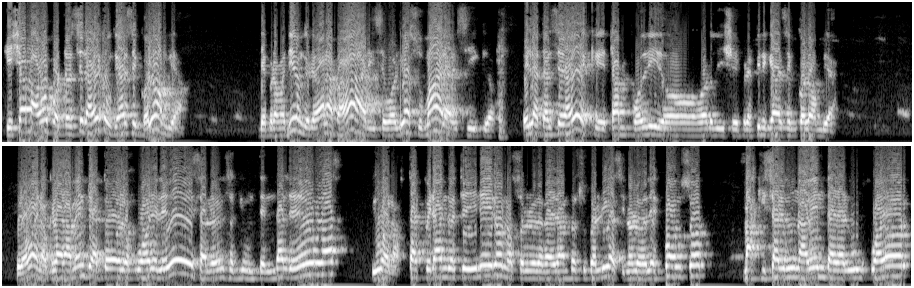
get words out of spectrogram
que ya pagó por tercera vez con quedarse en Colombia. Le prometieron que le van a pagar y se volvió a sumar al ciclo. Es la tercera vez que está podrido Gordillo y prefiere quedarse en Colombia. Pero bueno, claramente a todos los jugadores le debe, San Lorenzo tiene un tendal de deudas y bueno, está esperando este dinero, no solo lo que adelantó Superliga, sino lo del sponsor, más quizá alguna venta de algún jugador,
